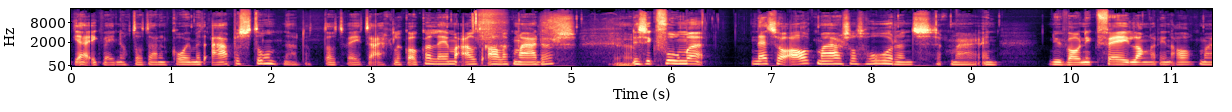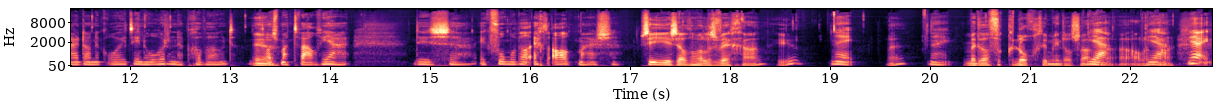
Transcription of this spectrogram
ja, ik weet nog dat daar een kooi met apen stond. Nou, dat, dat weten eigenlijk ook alleen maar oud-Alkmaarders. Ja. Dus ik voel me net zo Alkmaars als Horens, zeg maar. En nu woon ik veel langer in Alkmaar dan ik ooit in Horen heb gewoond. Dat Ja. was maar twaalf jaar. Dus eh, ik voel me wel echt Alkmaarse. Zie je jezelf nog wel eens weggaan hier? Nee. Nee? Nee. Je bent wel verknocht inmiddels aan, Ja, aan Alkmaar. Ja, ja ik,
